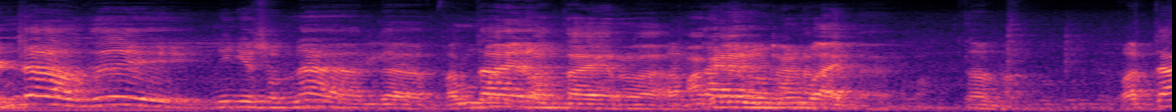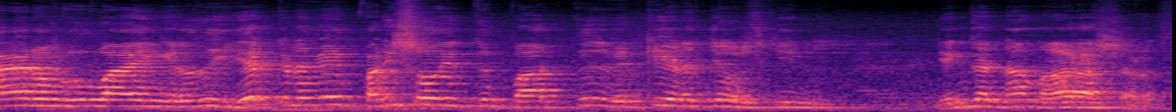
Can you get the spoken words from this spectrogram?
ரெண்டாவது நீங்க சொன்ன அந்த பத்தாயிரம் பத்தாயிரம் ரூபாய் மகளிருக்கான ரூபாய். பத்தாயிரம் ரூபாய். ஆமா. பத்தாயிரம் ரூபாய்ங்கிறது ஏற்கனவே பரிசோதித்து பார்த்து வெற்றி அடைஞ்ச ஒரு ஸ்கீம் எங்கன்னா மகாராஷ்டிராவில்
